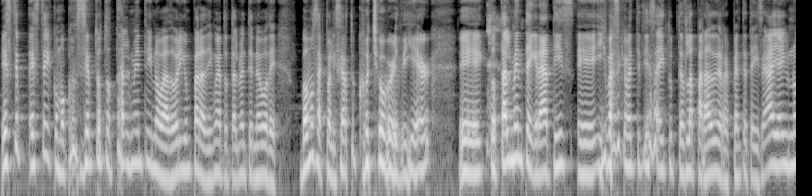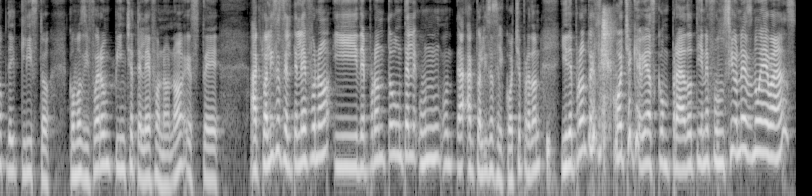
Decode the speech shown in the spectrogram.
este, este como concepto totalmente innovador y un paradigma totalmente nuevo de vamos a actualizar tu coche over the air, eh, totalmente gratis, y básicamente tienes ahí tu Tesla parado y de repente te dice, ay, hay un update listo, como si fuera un pinche teléfono, ¿no? Este actualizas el teléfono y de pronto un, tele, un, actualizas el coche, perdón, y de pronto el coche que habías comprado tiene funciones nuevas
